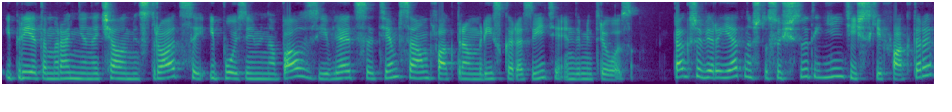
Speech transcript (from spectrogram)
и при этом раннее начало менструации и поздняя менопауза является тем самым фактором риска развития эндометриоза. Также вероятно, что существуют генетические факторы,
